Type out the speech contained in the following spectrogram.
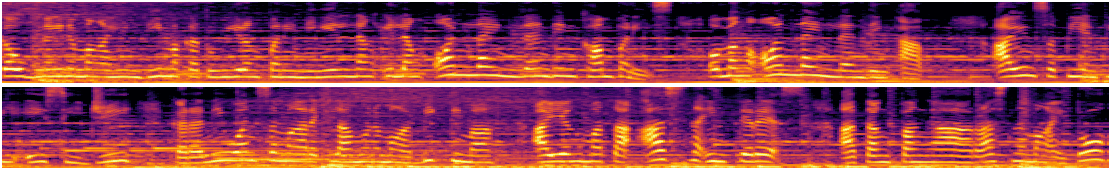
kaugnay ng mga hindi makatuwirang paniningil ng ilang online lending companies o mga online lending app. Ayon sa PNP-ACG, karaniwan sa mga reklamo ng mga biktima ay ang mataas na interes at ang panghaharas ng mga ito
